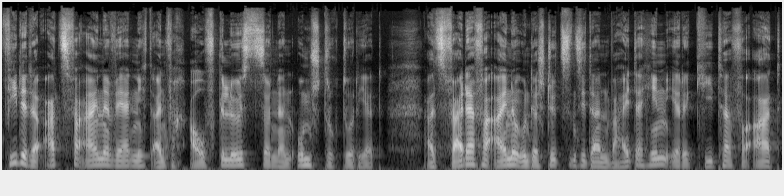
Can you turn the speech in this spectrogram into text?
Viele der Ortsvereine werden nicht einfach aufgelöst, sondern umstrukturiert. Als Fördervereine unterstützen sie dann weiterhin ihre Kita vor Ort,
